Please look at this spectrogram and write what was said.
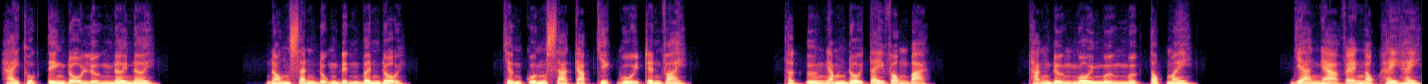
Hái thuốc tiên độ lượng nơi nơi nón xanh đủng đỉnh bên đồi. Chân quấn xà cạp chiếc gùi trên vai. Thật ương ngắm đôi tay vòng bạc. Thẳng đường ngôi mượn mượt tóc mây. Da ngà vẽ ngọc hay hay.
